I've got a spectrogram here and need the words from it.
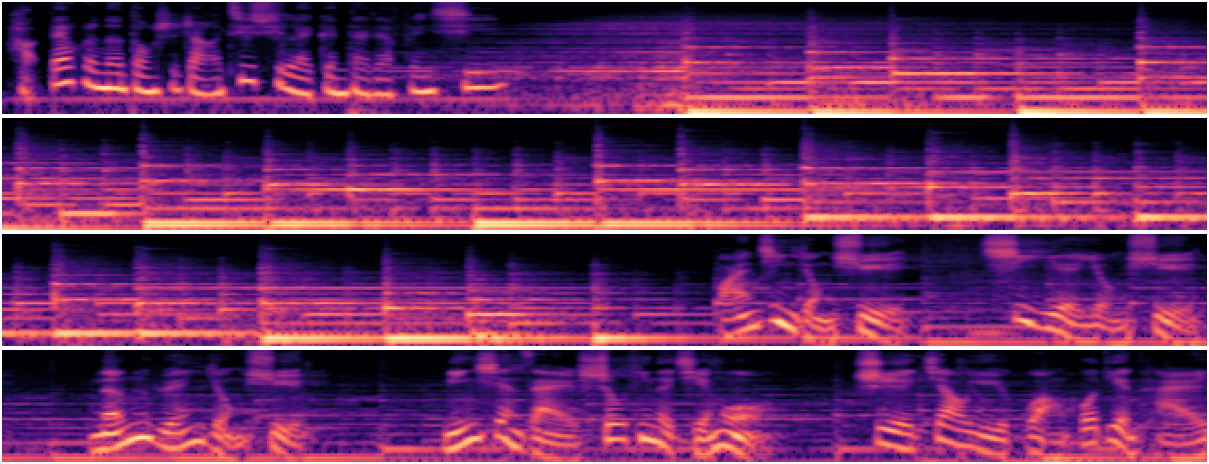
好，待会儿呢，董事长继续来跟大家分析。环境永续、企业永续、能源永续。您现在收听的节目是教育广播电台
